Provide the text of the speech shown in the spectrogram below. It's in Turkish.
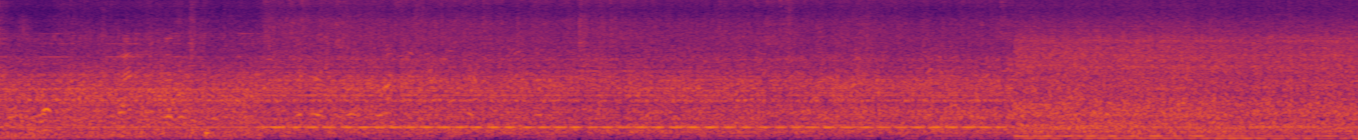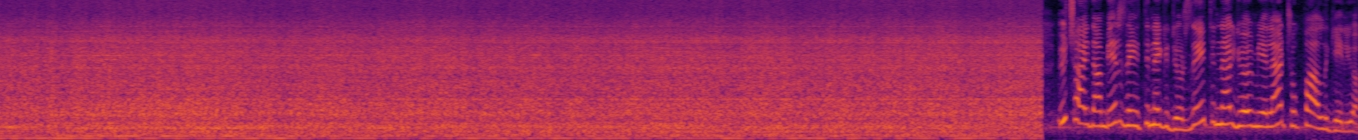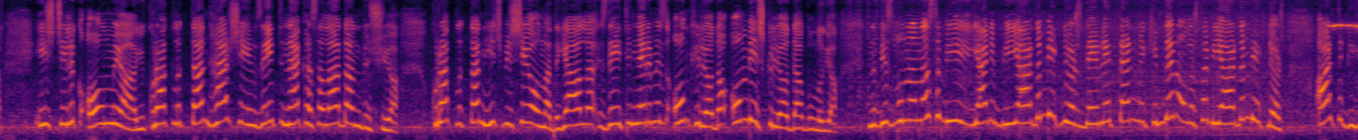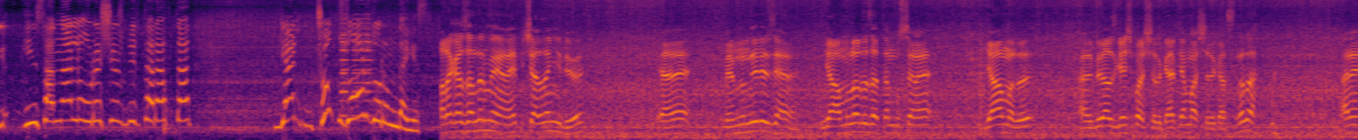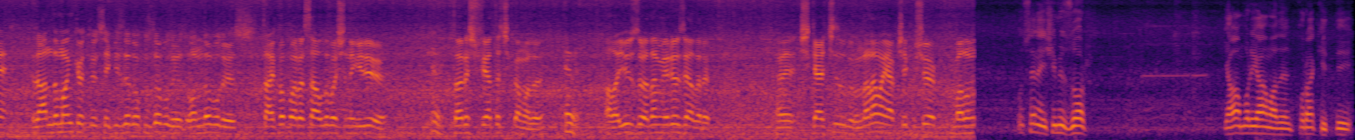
3 aydan beri zeytine gidiyoruz. Zeytinler, gövmiyeler çok pahalı geliyor. İşçilik olmuyor. Kuraklıktan her şeyim zeytinler kasalardan düşüyor. Kuraklıktan hiçbir şey olmadı. Yağlı zeytinlerimiz 10 kiloda, 15 kiloda buluyor. Biz buna nasıl bir yani bir yardım bekliyoruz devletten mi kimden olursa bir yardım bekliyoruz. Artık insanlarla uğraşıyoruz bir taraftan. Yani çok zor durumdayız. Para kazanır mı yani? Hep içeriden gidiyor. Yani memnun değiliz yani. Yağmurlar da zaten bu sene yağmadı. Hani biraz geç başladık, erken başladık aslında da. Hani randıman kötü, 8'de 9'da buluyoruz, 10'da buluyoruz. Tayfa parası aldı başını gidiyor. Evet. Tarış fiyat açıklamadı. Evet. Valla 100 liradan veriyoruz yağları hep. Hani şikayetçiyiz bu durumdan ama yapacak bir şey yok. Malımız Bu sene işimiz zor. Yağmur yağmadı, kurak gitti.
